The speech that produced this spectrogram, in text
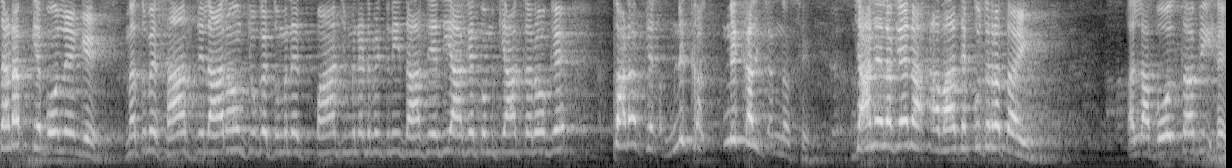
तड़प के बोलेंगे। मैं तुम्हें सांस दिला रहा हूँ, क्योंकि तुमने पाँच मिनट में इतनी दाद दे दी, आगे तुम क्या करोगे? तड़प के, निकल निकल जन्नत से। जाने लगे ना, आवाज़ कुदरत आई। अल्लाह बोलता भी है।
